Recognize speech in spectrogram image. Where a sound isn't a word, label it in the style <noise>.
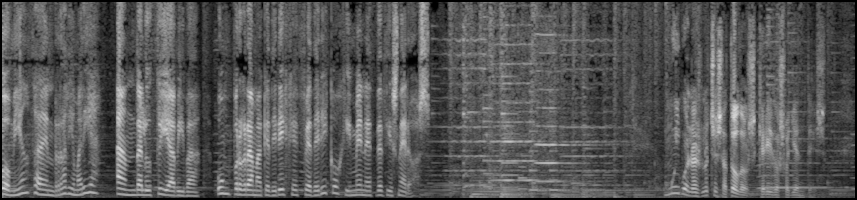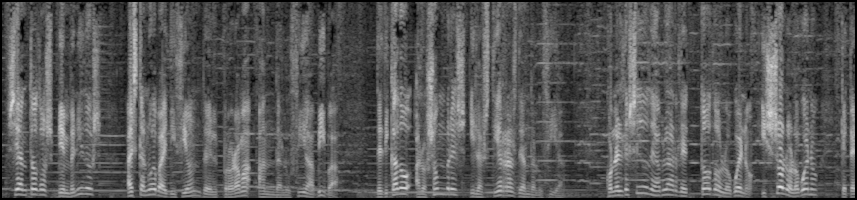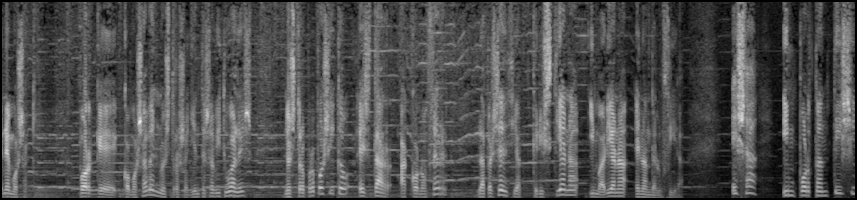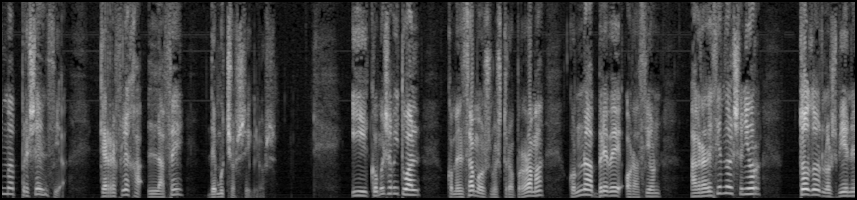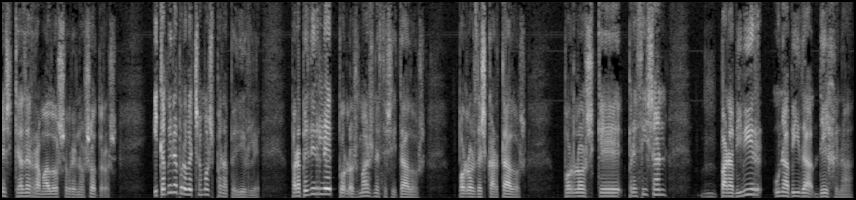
Comienza en Radio María Andalucía Viva, un programa que dirige Federico Jiménez de Cisneros. Muy buenas noches a todos, queridos oyentes. Sean todos bienvenidos a esta nueva edición del programa Andalucía Viva, dedicado a los hombres y las tierras de Andalucía, con el deseo de hablar de todo lo bueno y solo lo bueno que tenemos aquí. Porque, como saben nuestros oyentes habituales, nuestro propósito es dar a conocer la presencia cristiana y mariana en Andalucía. Esa importantísima presencia que refleja la fe de muchos siglos. Y como es habitual, comenzamos nuestro programa con una breve oración agradeciendo al Señor todos los bienes que ha derramado sobre nosotros. Y también aprovechamos para pedirle, para pedirle por los más necesitados, por los descartados, por los que precisan mm, para vivir una vida digna,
